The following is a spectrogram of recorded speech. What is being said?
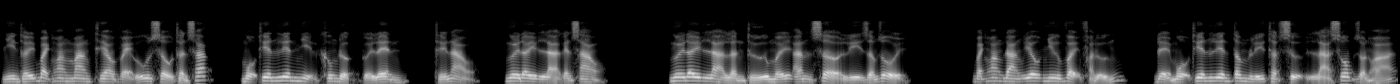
Nhìn thấy bạch hoang mang theo vẻ u sầu thần sắc, mộ thiên liên nhịn không được cười lên, thế nào, ngươi đây là ghen sao? Ngươi đây là lần thứ mấy ăn sở ly giấm rồi. Bạch hoang đang yêu như vậy phản ứng, để mộ thiên liên tâm lý thật sự là xốp giòn hóa.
